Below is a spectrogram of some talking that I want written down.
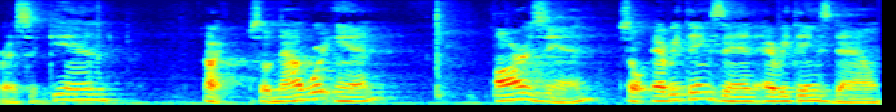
press again. All right, so now we're in. R's in, so everything's in, everything's down.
